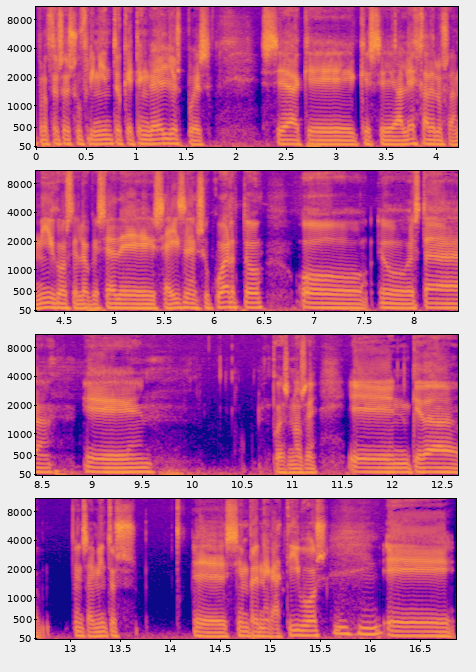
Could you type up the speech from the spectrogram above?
proceso de sufrimiento que tenga ellos, pues sea que, se aleja de los amigos, de lo que sea, de se aísla en su cuarto o, está, pues no sé, en, que da pensamientos eh, siempre negativos, eh,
